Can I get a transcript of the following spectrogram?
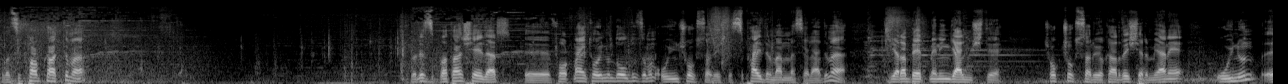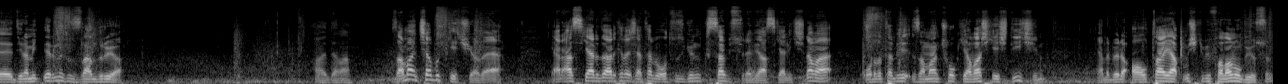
Klasik pump kalktı mı? Böyle zıplatan şeyler. E, Fortnite oyununda olduğu zaman oyun çok sarıyor. İşte Spider-Man mesela değil mi? Bir ara Batman'in gelmişti. Çok çok sarıyor kardeşlerim. Yani oyunun e, dinamiklerini hızlandırıyor. Hadi devam. Zaman çabuk geçiyor be. Yani askerde arkadaşlar tabii 30 gün kısa bir süre bir askerlik için ama orada tabii zaman çok yavaş geçtiği için yani böyle 6 ay yapmış gibi falan oluyorsun.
